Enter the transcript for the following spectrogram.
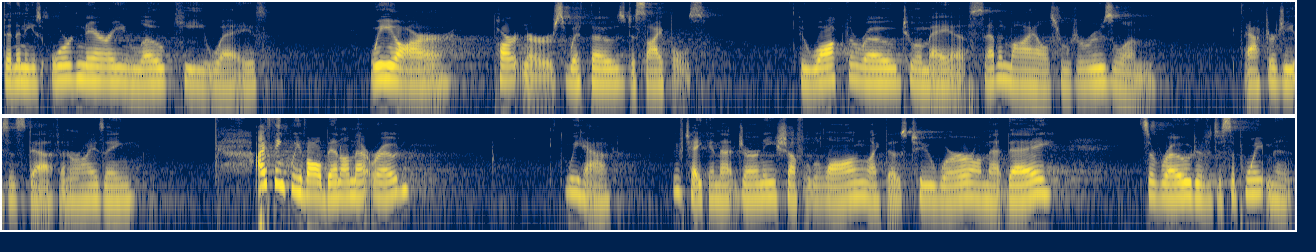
than in these ordinary, low key ways, we are partners with those disciples who walked the road to Emmaus, seven miles from Jerusalem, after Jesus' death and rising. I think we've all been on that road. We have. We've taken that journey, shuffled along like those two were on that day. It's a road of disappointment,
